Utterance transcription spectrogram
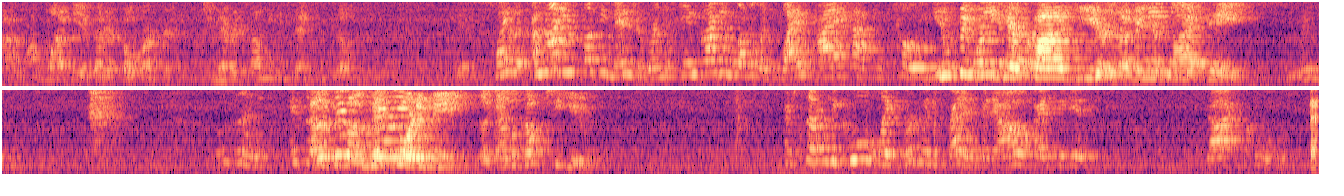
I want to be a better coworker. But you never tell me these things until this. Why, I'm not your fucking manager. We're on the same goddamn level. Like, why do I have to tell you? You've been to working be here five years. I've been here five shit? days. Listen, I I thought like you're were really mentor to me. Like I look up to you. I just thought it would be cool, like working with a friend, but now I think it's not cool. I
